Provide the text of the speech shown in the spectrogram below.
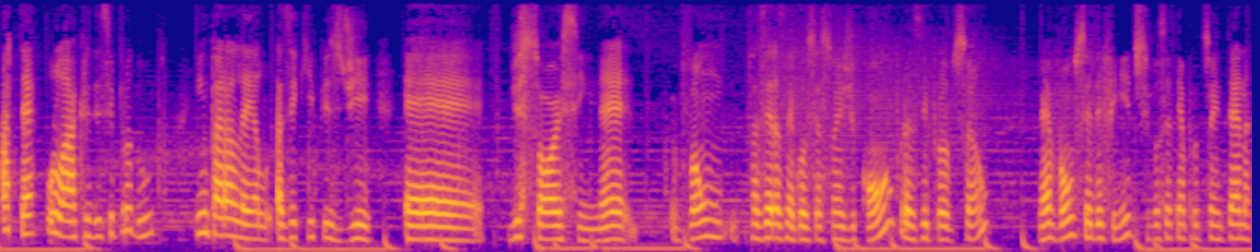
até o lacre desse produto. Em paralelo, as equipes de, é, de sourcing, né, vão fazer as negociações de compras e produção, né, vão ser definidos. Se você tem a produção interna,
